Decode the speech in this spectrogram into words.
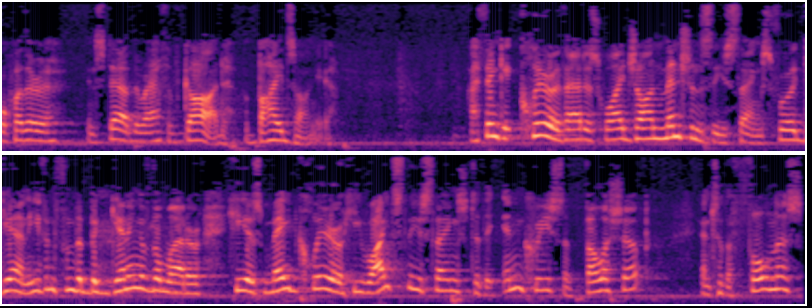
or whether instead the wrath of God abides on you. I think it clear that is why John mentions these things. For again, even from the beginning of the letter, he has made clear he writes these things to the increase of fellowship and to the fullness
